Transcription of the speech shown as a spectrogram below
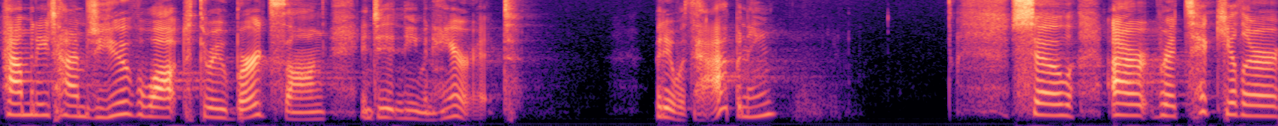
how many times you've walked through bird song and didn't even hear it. But it was happening. So, our reticular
